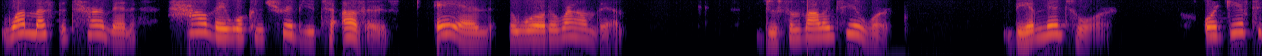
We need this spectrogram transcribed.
one must determine how they will contribute to others and the world around them. Do some volunteer work. Be a mentor. Or give to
